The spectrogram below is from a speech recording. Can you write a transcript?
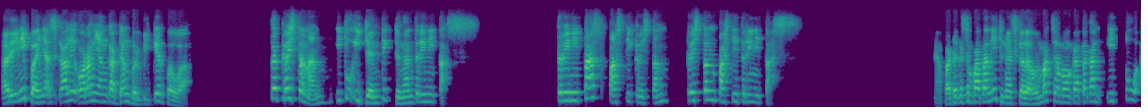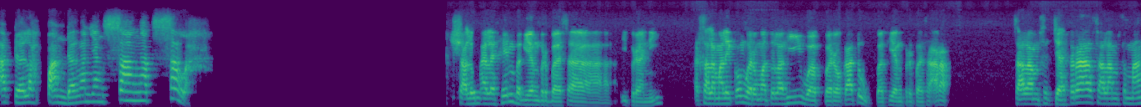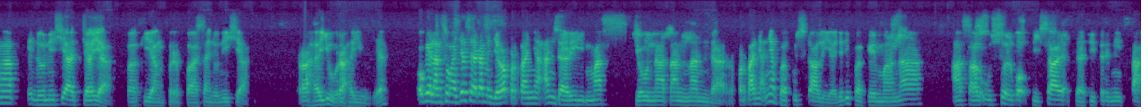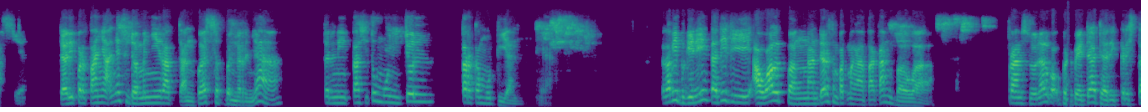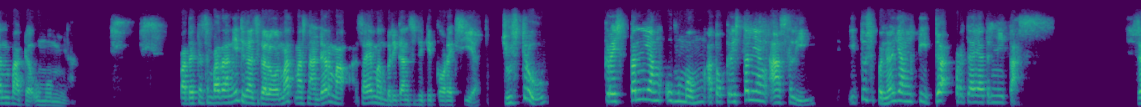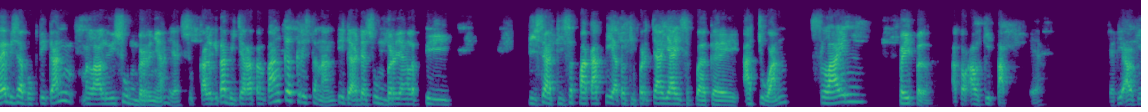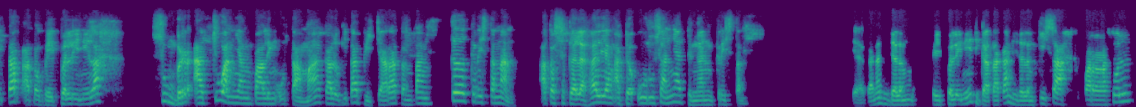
Hari ini banyak sekali orang yang kadang berpikir bahwa kekristenan itu identik dengan Trinitas. Trinitas pasti Kristen, Kristen pasti Trinitas. Nah, pada kesempatan ini dengan segala hormat saya mau katakan itu adalah pandangan yang sangat salah. Shalom Alehim bagi yang berbahasa Ibrani. Assalamualaikum warahmatullahi wabarakatuh bagi yang berbahasa Arab. Salam sejahtera, salam semangat Indonesia Jaya bagi yang berbahasa Indonesia. Rahayu, rahayu ya. Oke, langsung aja saya akan menjawab pertanyaan dari Mas Jonathan Nandar. Pertanyaannya bagus sekali ya. Jadi bagaimana asal usul kok bisa jadi trinitas ya. Dari pertanyaannya sudah menyiratkan bahwa sebenarnya trinitas itu muncul terkemudian ya. Tetapi begini, tadi di awal Bang Nandar sempat mengatakan bahwa Franz Donald kok berbeda dari Kristen pada umumnya. Pada kesempatan ini dengan segala hormat, Mas Nandar, saya memberikan sedikit koreksi ya. Justru Kristen yang umum atau Kristen yang asli itu sebenarnya yang tidak percaya Trinitas. Saya bisa buktikan melalui sumbernya ya. Kalau kita bicara tentang kekristenan, tidak ada sumber yang lebih bisa disepakati atau dipercayai sebagai acuan selain Bible atau Alkitab ya. Jadi Alkitab atau Bible inilah sumber acuan yang paling utama kalau kita bicara tentang kekristenan atau segala hal yang ada urusannya dengan Kristen. Ya, karena di dalam Bible ini dikatakan di dalam kisah para rasul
